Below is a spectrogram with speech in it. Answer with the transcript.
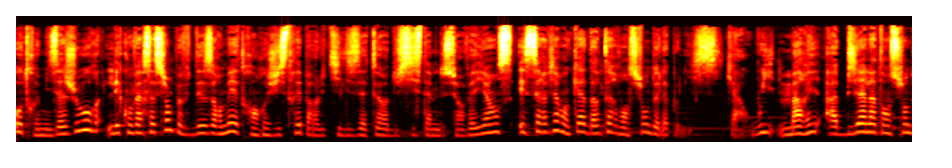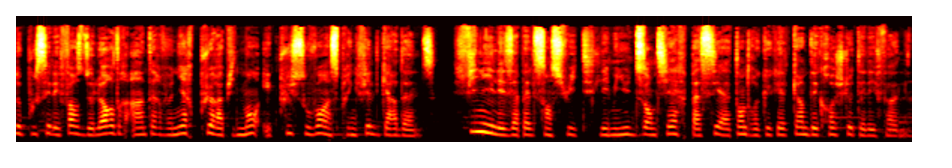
Autre mise à jour, les conversations peuvent désormais être enregistrées par l'utilisateur du système de surveillance et servir en cas d'intervention de la police. Car oui, Marie a bien l'intention de pousser les forces de l'ordre à intervenir plus rapidement et plus souvent à Springfield Gardens. Fini les appels sans suite, les minutes entières passées à attendre que quelqu'un décroche le téléphone.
